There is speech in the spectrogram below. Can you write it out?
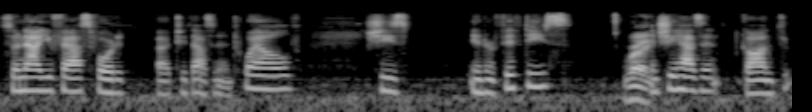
So now you fast forward to uh, 2012. She's in her 50s, Right. and she hasn't gone through.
